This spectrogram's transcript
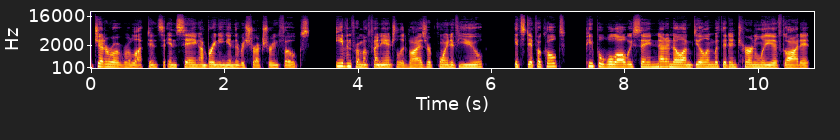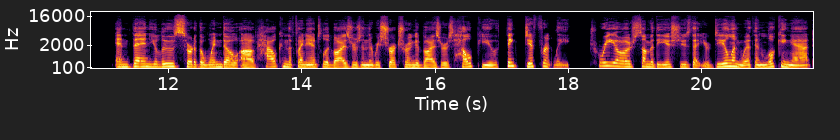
general reluctance in saying, I'm bringing in the restructuring folks. Even from a financial advisor point of view, it's difficult people will always say, no, no, no, I'm dealing with it internally. I've got it. And then you lose sort of the window of how can the financial advisors and the restructuring advisors help you think differently, triage some of the issues that you're dealing with and looking at.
